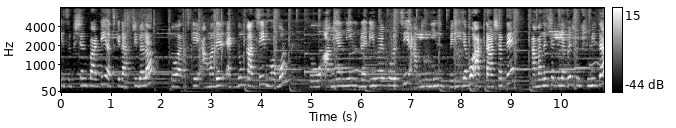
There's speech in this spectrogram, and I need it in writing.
রিসেপশন পার্টি আজকে রাত্রিবেলা। তো আজকে আমাদের একদম কাছেই ভবন। তো আমি আর নীল রেডি হয়ে পড়েছি। আমি নীল বেরিয়ে যাব আর তার সাথে আমাদের সাথে যাবে সুস্মিতা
